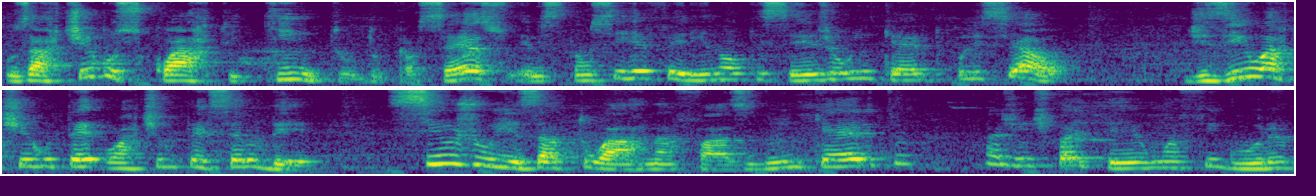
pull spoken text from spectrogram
os artigos 4 e 5 do processo, eles estão se referindo ao que seja o inquérito policial. Dizia o artigo, o artigo 3d, se o juiz atuar na fase do inquérito, a gente vai ter uma figura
